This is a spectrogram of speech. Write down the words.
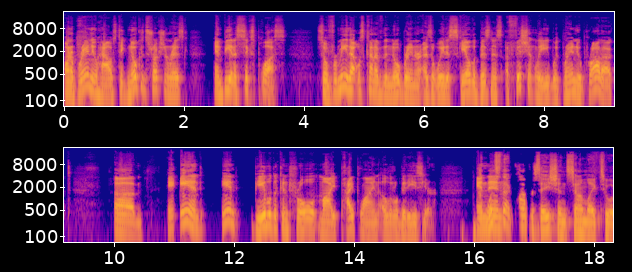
on a brand new house, take no construction risk, and be at a six plus. So for me, that was kind of the no brainer as a way to scale the business efficiently with brand new product, um, and and be able to control my pipeline a little bit easier. And then What's then that conversation sound like to a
